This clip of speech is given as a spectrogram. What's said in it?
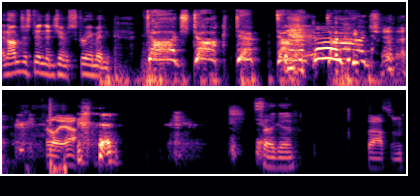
and I'm just in the gym screaming, "Dodge, duck, dip, dodge, dodge!" Hell yeah. So good. It's awesome.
